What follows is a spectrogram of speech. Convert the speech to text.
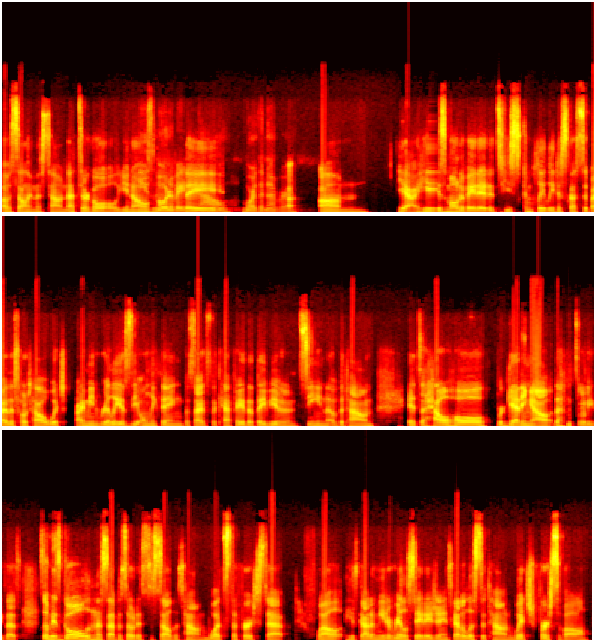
of selling this town. That's their goal. You know, He's motivated they- now more than ever. um yeah he's motivated. It's he's completely disgusted by this hotel which i mean really is the only thing besides the cafe that they've even seen of the town. It's a hellhole. We're getting out. That's what he says. So his goal in this episode is to sell the town. What's the first step? Well he's got to meet a real estate agent. He's got to list the town which first of all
